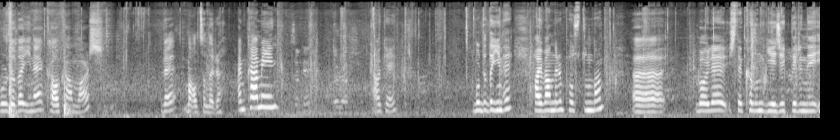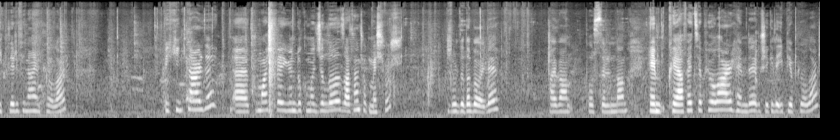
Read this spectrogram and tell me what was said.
Burada da yine kalkan var ve baltaları. I'm coming. Okay. Burada da yine hayvanların postundan eee, böyle işte kalın giyeceklerini, ipleri falan yapıyorlar. Vikinglerde eee, kumaş ve yün dokumacılığı zaten çok meşhur. Burada da böyle hayvan postlarından hem kıyafet yapıyorlar hem de bu şekilde ip yapıyorlar.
